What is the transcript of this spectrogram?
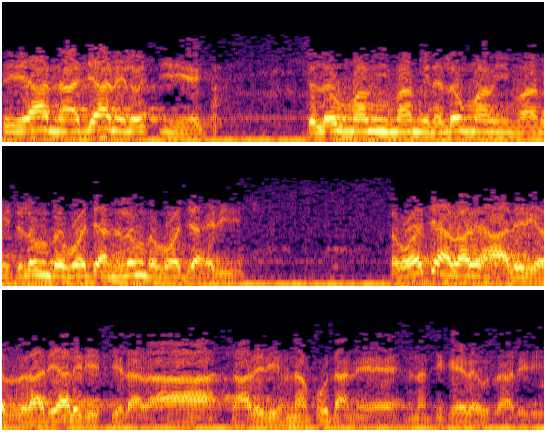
တရားနာကြနေလို့ရှိရင်နှလုံးမမီမမီနှလုံးမမီမမီနှလုံးသဘောကျနှလုံးသဘောကျအဲ့ဒီ သဘောကျသွားတဲ့ဟာလေးတွေကသရာတရားလေးတွေဖြစ်လာတာဒါလေးတွေမနာဖို့တန်တယ်မနာဖြစ်ခဲ့တဲ့ဥစ္စာလေးတွေ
